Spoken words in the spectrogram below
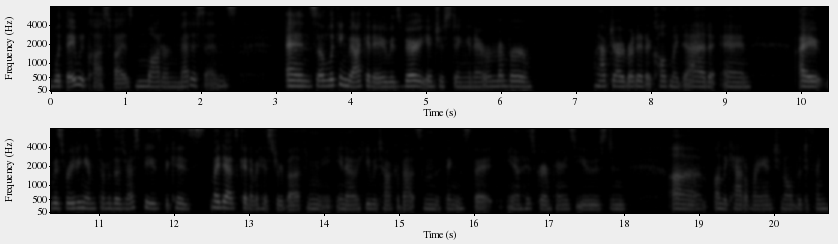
what they would classify as modern medicines. And so looking back at it, it was very interesting. And I remember after I read it, I called my dad and I was reading him some of those recipes because my dad's kind of a history buff and you know, he would talk about some of the things that, you know, his grandparents used and um on the cattle ranch and all the different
